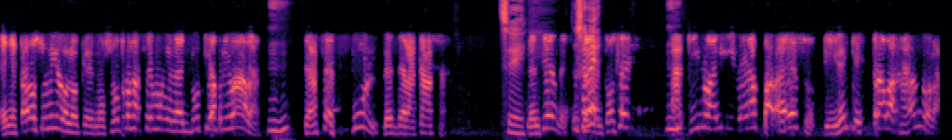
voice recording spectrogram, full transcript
En Estados Unidos lo que nosotros hacemos en la industria privada se hace full desde la casa, Sí. ¿me entiendes? Tú O sea, sabes- entonces. Aquí no hay ideas para eso, tienen que ir trabajándola,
